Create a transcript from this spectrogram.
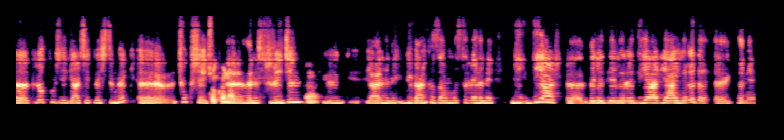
e, pilot projeyi gerçekleştirmek e, çok şey. Çok önemli. E, hani sürecin evet. e, yani hani güven kazanması ve hani di, diğer e, belediyelere, diğer yerlere de e, hani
